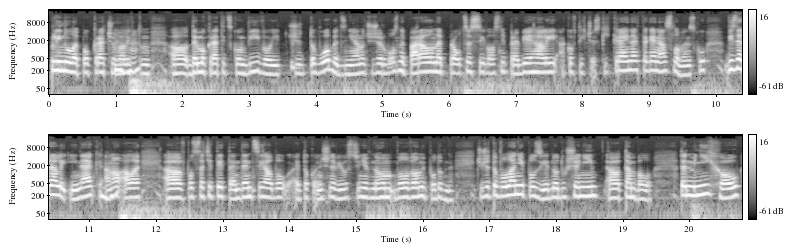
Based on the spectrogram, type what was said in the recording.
plynule pokračovali mm-hmm. v mhm. tom uh, demokratickom vývoji. Čiže to vôbec nie. Ano, čiže rôzne paralelné procesy vlastne prebiehali ako v tých českých krajinách, tak aj na Slovensku. Vyzerali inak, mm-hmm. áno, ale uh, v podstate tie tendencie alebo aj to konečné vyústenie v mnohom bolo veľmi podobné. Čiže to volanie po zjednodušení uh, tam bolo. Ten Mníchov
